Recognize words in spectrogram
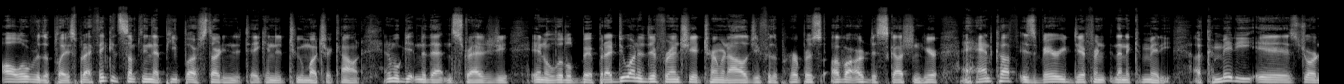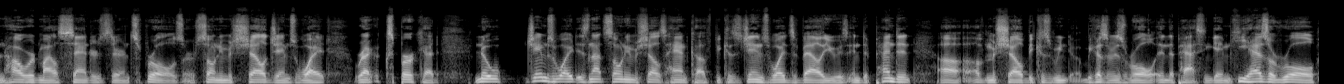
all over the place. But I think it's something that people are starting to take into too much account, and we'll get into that in strategy in a little bit. But I do want to differentiate terminology for the purpose of our discussion here. A handcuff is very different than a committee. A committee is Jordan Howard, Miles Sanders, Darren Sproles, or Sony Michel, James White, Rex Burkhead. No James White is not Sony Michel's handcuff because James White's value is independent uh, of Michel because we because of his role in the passing game. He has a role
